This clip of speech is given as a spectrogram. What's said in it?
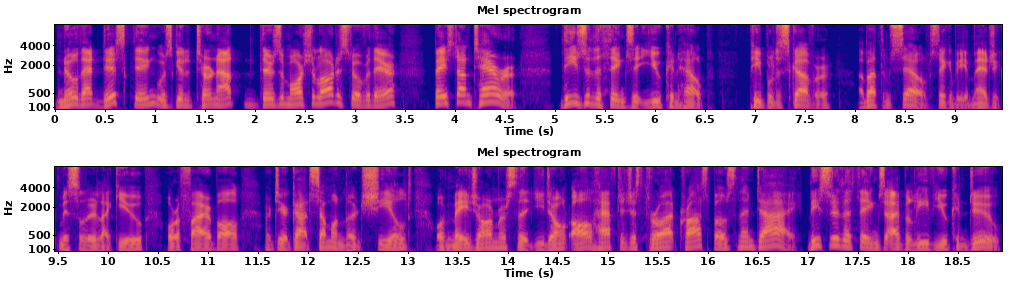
know that disc thing was going to turn out there's a martial artist over there based on terror. These are the things that you can help people discover about themselves. They could be a magic missiler like you, or a fireball, or dear God, someone learned shield or mage armor so that you don't all have to just throw out crossbows and then die. These are the things I believe you can do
